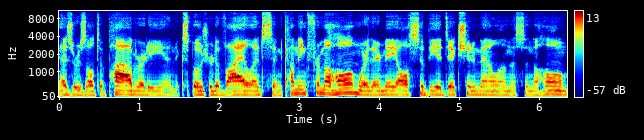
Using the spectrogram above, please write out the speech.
as a result of poverty and exposure to violence and coming from a home where there may also be addiction and mental illness in the home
